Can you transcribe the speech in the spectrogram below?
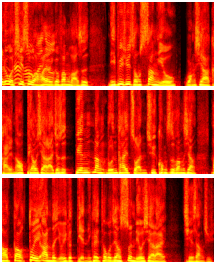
以如果技术啊，还有一个方法是，你必须从上游往下开，然后飘下来，就是边让轮胎转去控制方向，然后到对岸的有一个点，你可以透过这样顺流下来切上去。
